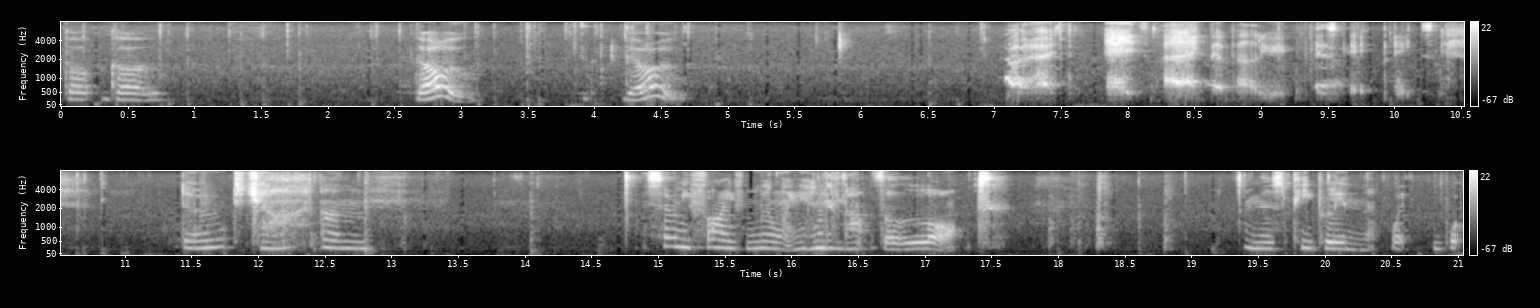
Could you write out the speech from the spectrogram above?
Go, go. Go. Go. It's like the value of this game, please. Don't charge, um, 75 million, that's a lot. And there's people in there. Wait, what?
